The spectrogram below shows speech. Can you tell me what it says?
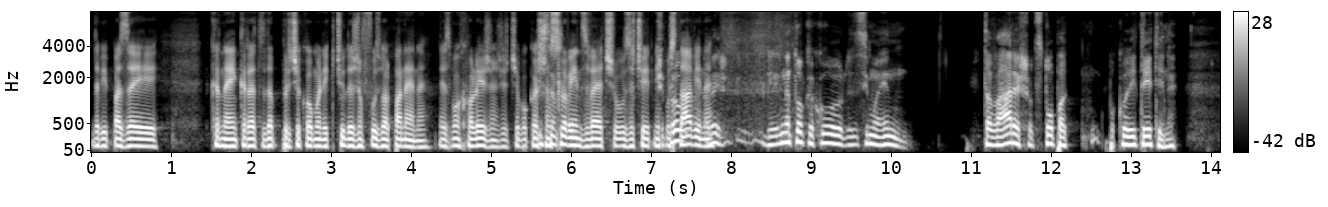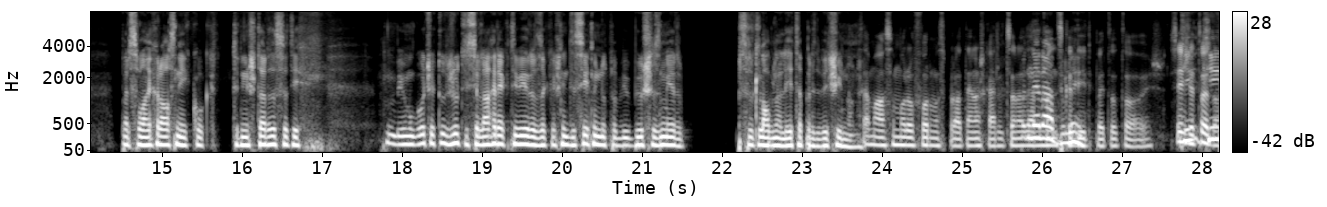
da bi pa zdaj kar naenkrat, da pričakujemo nek čudežen futbol, pa ne, ne. Jaz bom hvaležen, že če bo kakšen slovenc več v začetni Čeprav, postavi. Ne. veš, Glede na to, kako recimo, en tavareš odstopa po kvaliteti, ne, pri svojih rosnih, kot 43, bi mogoče tudi žuti se lahko reaktiviral za kakšnih 10 minut, pa bi bil še zmeraj svetlobna leta pred večino. Ne. Samo sem moral formo spraviti, eno škatlico na dan, ne ne rab, rabim skrbiti, pa je to to, veš. Vse Ti, to ti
